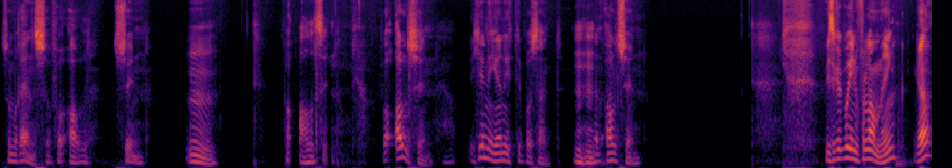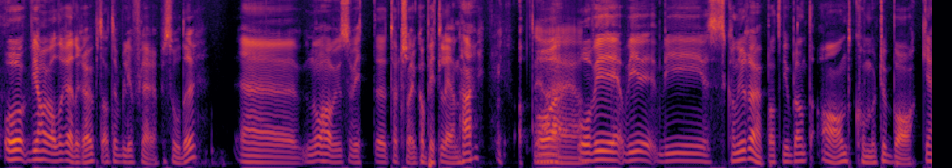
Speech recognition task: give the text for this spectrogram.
som renser for all synd. Mm. For all synd. For all synd. Ikke 99 Mhm. men all synd. Vi skal gå inn for landing, Ja. og vi har jo allerede røpt at det blir flere episoder. Eh, nå har vi jo så vidt uh, toucha i kapittel én her. Og, og vi, vi, vi kan jo røpe at vi blant annet kommer tilbake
